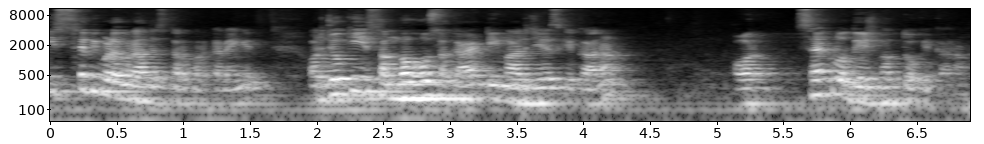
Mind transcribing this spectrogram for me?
इससे भी बड़े बृहद स्तर पर करेंगे। और जो कि संभव हो सका है टीम आरजेएस के कारण और सैकड़ों देशभक्तों के कारण।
